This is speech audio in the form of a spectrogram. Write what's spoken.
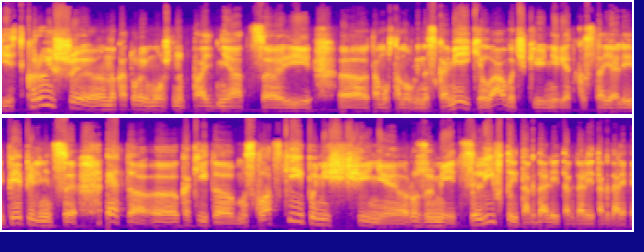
есть крыши, на которые можно подняться, и э, там установлены скамейки, лавочки, нередко стояли и пепельницы. Это э, какие-то складские помещения, разумеется, лифты и так далее, и так далее, и так далее.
